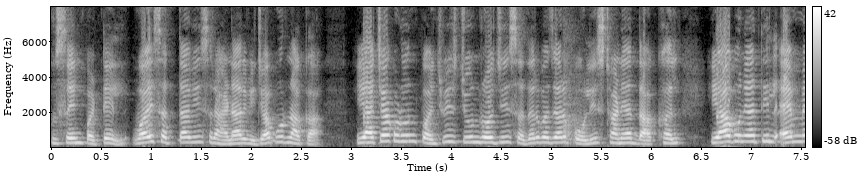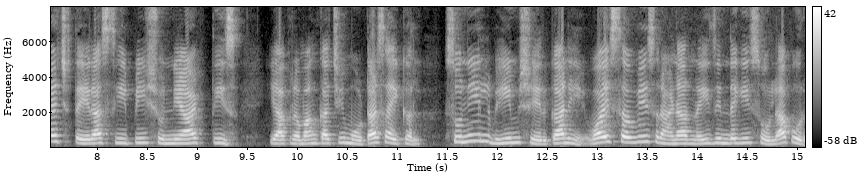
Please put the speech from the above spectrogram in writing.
हुसेन पटेल वय सत्तावीस राहणार विजापूर नाका. याच्याकडून पंचवीस जून रोजी सदर बाजार पोलीस ठाण्यात दाखल या गुन्ह्यातील एम एच तेरा सी पी शून्य आठ तीस या क्रमांकाची मोटारसायकल सुनील भीम शेरकाने वय सव्वीस राहणार नई जिंदगी सोलापूर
